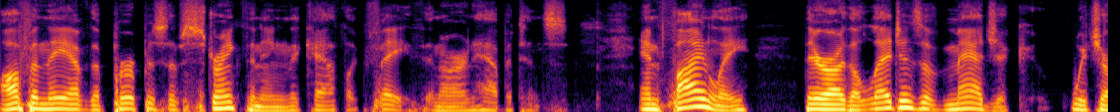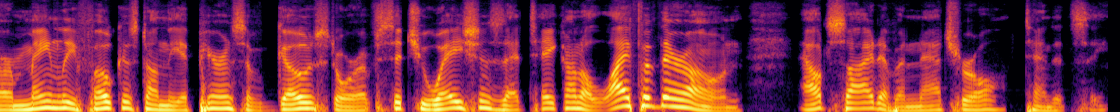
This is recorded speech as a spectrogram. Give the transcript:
Often they have the purpose of strengthening the Catholic faith in our inhabitants. And finally, there are the legends of magic, which are mainly focused on the appearance of ghosts or of situations that take on a life of their own outside of a natural tendency.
